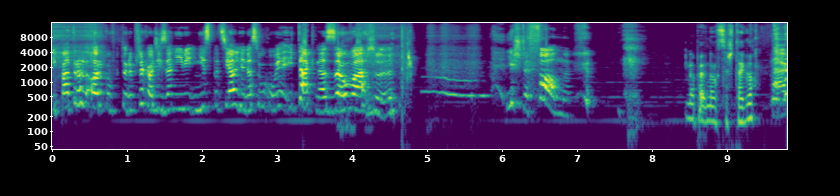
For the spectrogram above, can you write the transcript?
i patrol orków, który przechodzi za nimi niespecjalnie nasłuchuje i tak nas zauważy. Jeszcze fon! Na pewno chcesz tego? Tak.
